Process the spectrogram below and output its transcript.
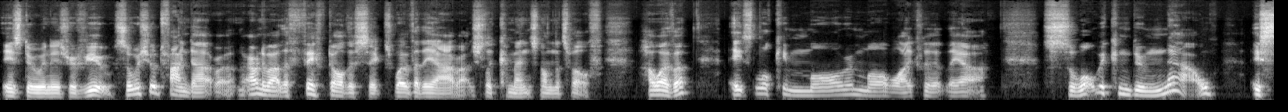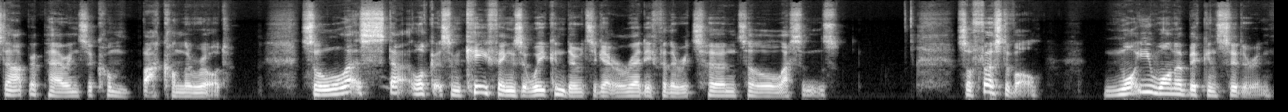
is doing his review. So, we should find out around about the 5th or the 6th whether they are actually commencing on the 12th. However, it's looking more and more likely that they are. So, what we can do now is start preparing to come back on the road. So let's start look at some key things that we can do to get ready for the return to lessons. So first of all, what you want to be considering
